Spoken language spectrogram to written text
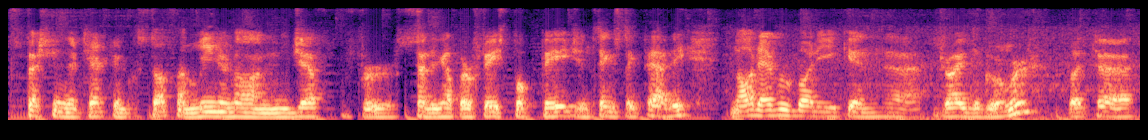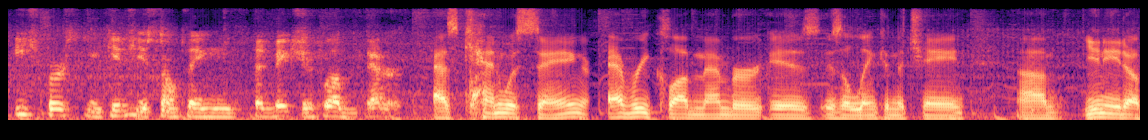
especially in the technical stuff. I'm leaning on Jeff for setting up our Facebook page and things like that. Not everybody can uh, drive the groomer, but uh, each person gives you something that makes your club better. As Ken was saying, every club member is, is a link in the chain. Um, you need a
